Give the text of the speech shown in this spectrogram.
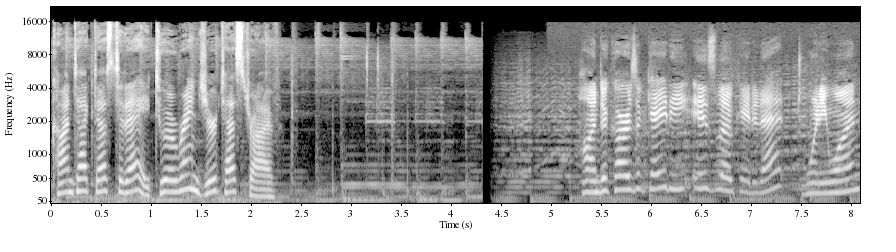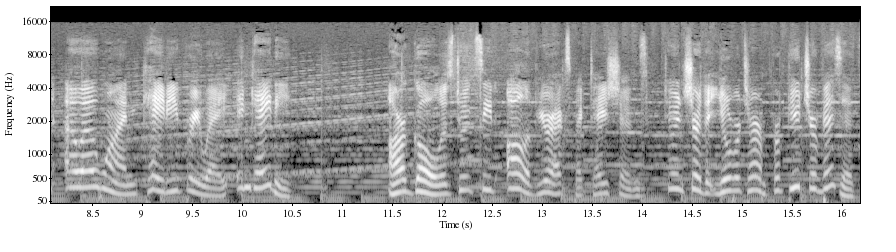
Contact us today to arrange your test drive. Honda Cars of Katy is located at 21001 Katy Freeway in Katy. Our goal is to exceed all of your expectations to ensure that you'll return for future visits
